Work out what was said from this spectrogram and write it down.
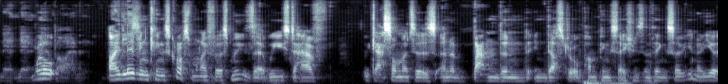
near, near, Well, nearby. And, I live in King's Cross. and When I first moved there, we used to have gasometers and abandoned industrial pumping stations and things. So you know, your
